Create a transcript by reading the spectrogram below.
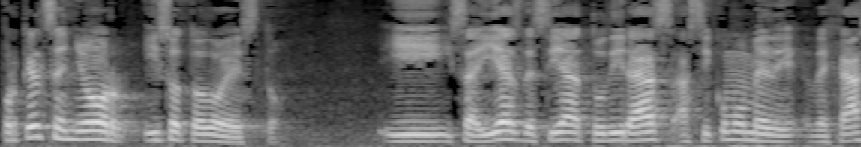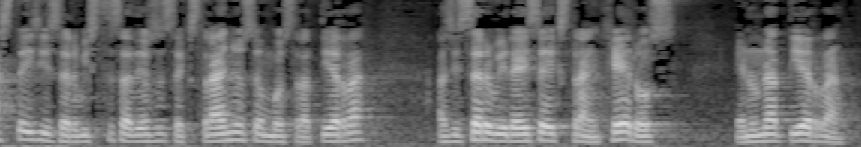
¿Por qué el Señor hizo todo esto? Y Isaías decía, tú dirás, así como me dejasteis y servisteis a dioses extraños en vuestra tierra, así serviréis a extranjeros en una tierra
